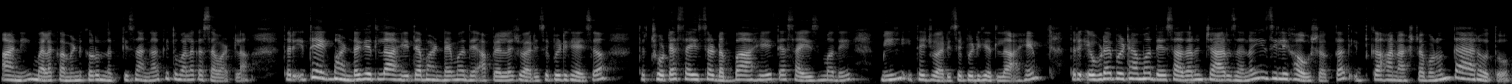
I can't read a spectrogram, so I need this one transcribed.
आणि मला कमेंट करून नक्की सांगा की तुम्हाला कसा वाटला. तर इथे एक भांडं घेतलं आहे त्या भांड्यामध्ये आपल्याला ज्वारीचं पीठ घ्यायचं. तर छोट्या साईजचा डब्बा आहे त्या साईजमध्ये मी इथे ज्वारीचं पीठ घेतलं आहे. तर एवढ्या पिठामध्ये साधारण चार जणं इझिली खाऊ शकतात. इतका हा नाश्ता बनून तयार होतो.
